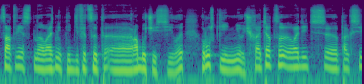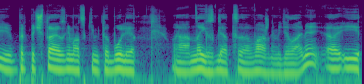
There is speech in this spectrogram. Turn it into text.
соответственно, возникнет дефицит рабочей силы. Русские не очень хотят водить такси, предпочитая заниматься какими-то более а, на их взгляд, важными делами. А, и,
